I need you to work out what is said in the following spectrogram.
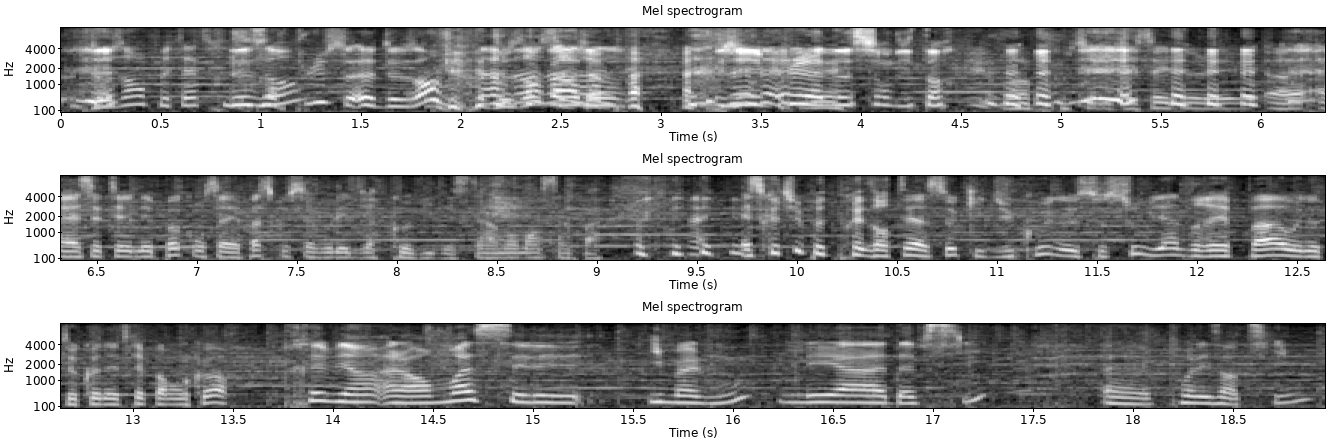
Deux ans peut-être Deux ans Plus euh, deux ans. Deux ans, Pardon. J'ai plus la notion du temps. Oh, j'essaye de euh, euh, C'était une époque où on savait pas ce que ça voulait dire Covid et c'était un moment sympa. Est-ce que tu peux te présenter à ceux qui du coup ne se souviendraient pas ou ne te connaîtraient pas encore? Très bien. Alors moi c'est les Imalou, Léa Dapsi. euh, pour les intimes.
